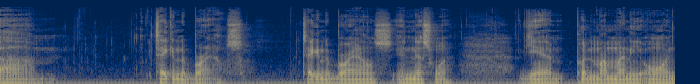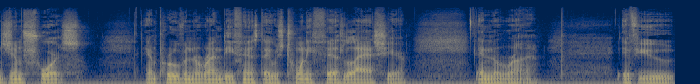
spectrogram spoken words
Um, taking the Browns, taking the Browns in this one. Again, putting my money on Jim Schwartz, improving the run defense. They was 25th last year in the run. If you,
